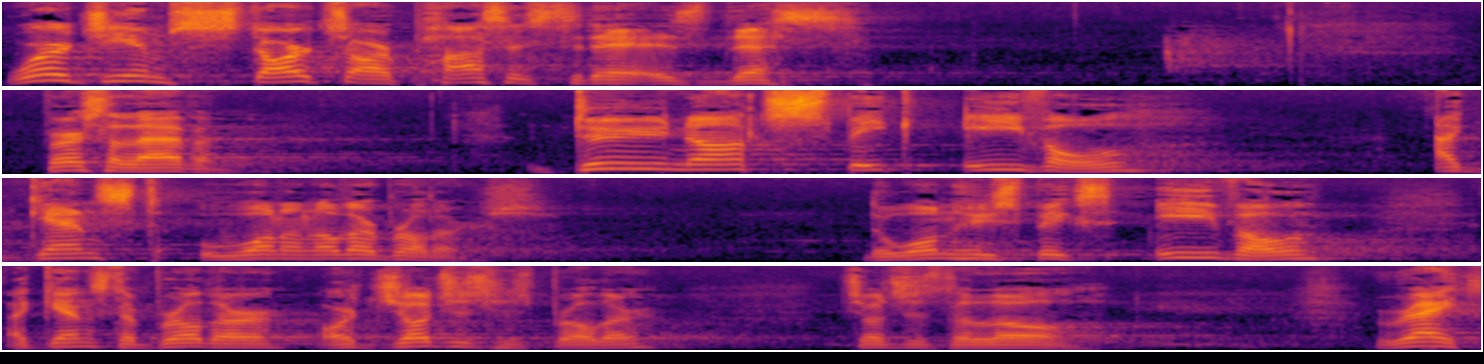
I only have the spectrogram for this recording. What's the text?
Where James starts our passage today is this. Verse 11. Do not speak evil against one another, brothers. The one who speaks evil against a brother or judges his brother judges the law. Right.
